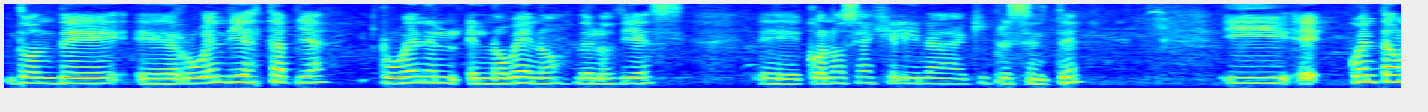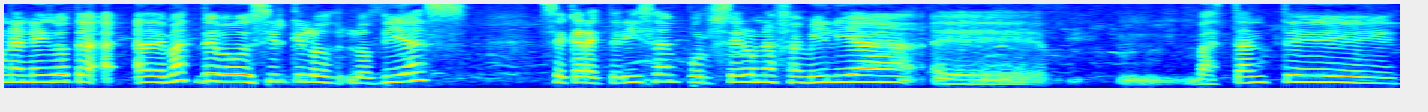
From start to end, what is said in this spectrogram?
donde eh, Rubén Díaz Tapia, Rubén el, noveno de los diez, eh, conoce a Angelina aquí presente, y eh, cuenta una anécdota, además debo decir que los, días se caracterizan por ser una familia eh, bastante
